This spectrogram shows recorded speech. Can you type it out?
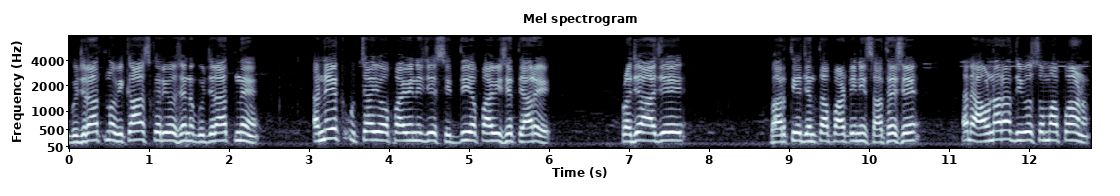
ગુજરાતનો વિકાસ કર્યો છે અને ગુજરાતને અનેક ઊંચાઈઓ અપાવીને જે સિદ્ધિ અપાવી છે ત્યારે પ્રજા આજે ભારતીય જનતા પાર્ટીની સાથે છે અને આવનારા દિવસોમાં પણ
